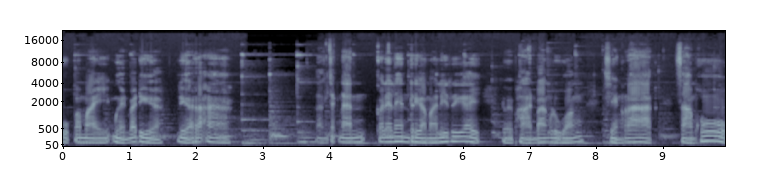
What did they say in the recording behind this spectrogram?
อุปมาเหมือนมะเดือเหลือระอา หลังจากนั้นก็ได้เล่นเรือมาเรื่อยๆ โดยผ่านบางหลวง เชียงราก สามโคก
